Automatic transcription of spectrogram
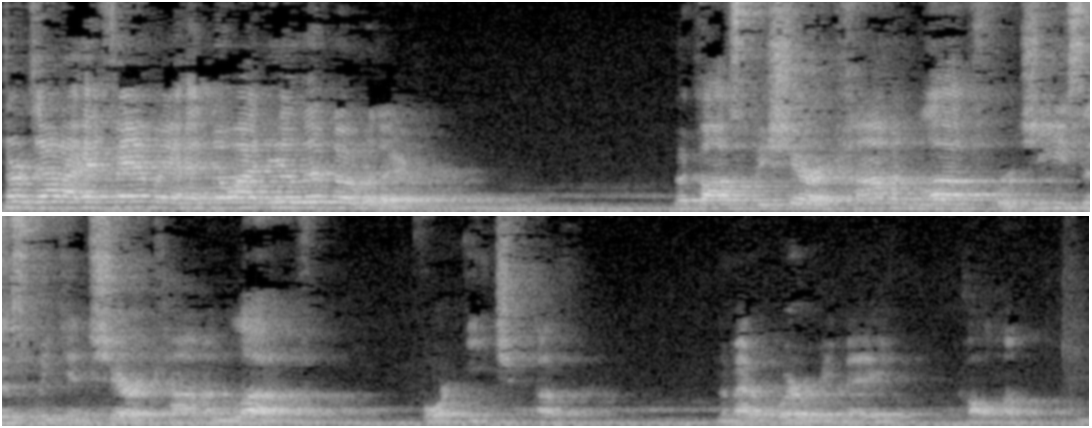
turns out I had family I had no idea lived over there. Because we share a common love for Jesus, we can share a common love for each other no matter where we may call home.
